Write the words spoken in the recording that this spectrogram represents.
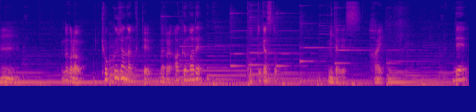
うん。だから曲じゃなくてだからあくまでポッドキャストみたいです。はい。で、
